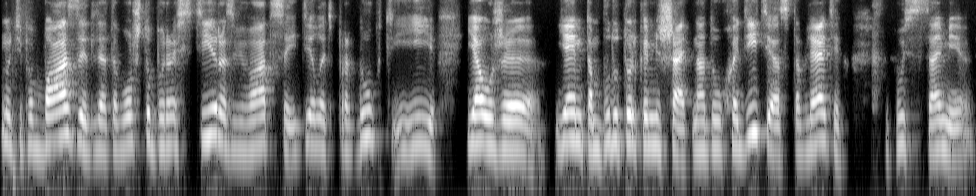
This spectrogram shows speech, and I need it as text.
ну, типа базы для того, чтобы расти, развиваться и делать продукт. И я уже, я им там буду только мешать. Надо уходить и оставлять их, пусть сами.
